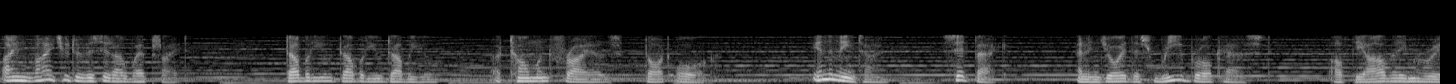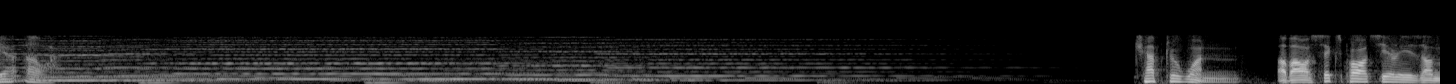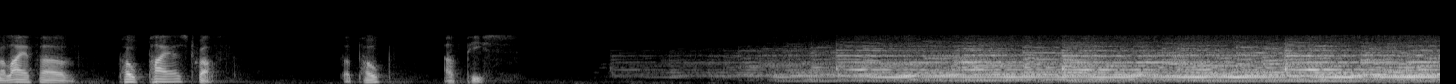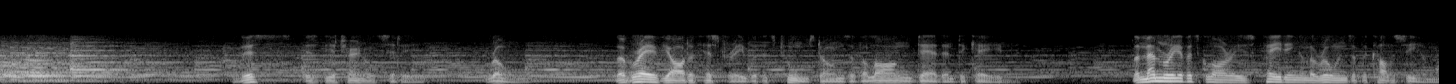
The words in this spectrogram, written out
I invite you to visit our website, www.atonementfriars.org. In the meantime, sit back and enjoy this rebroadcast of the Ave Maria Hour. Chapter 1 of our six part series on the life of Pope Pius XII, the Pope of Peace. This is the Eternal City, Rome, the graveyard of history with its tombstones of the long dead and decayed the memory of its glories fading in the ruins of the Colosseum,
